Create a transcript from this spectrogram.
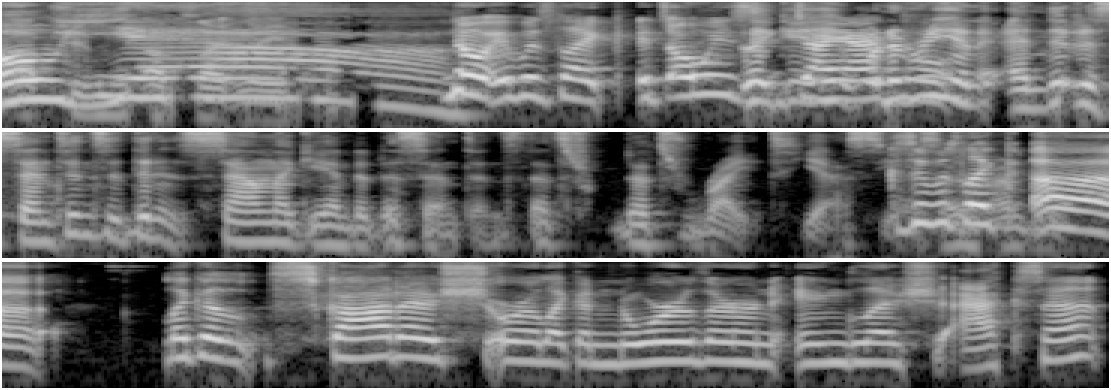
Oh yeah. no. It was like it's always like diagonal. whenever he ended a sentence, it didn't sound like he ended a sentence. That's that's right. Yes, because yes, it was I like remember. uh like a Scottish or like a Northern English accent,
